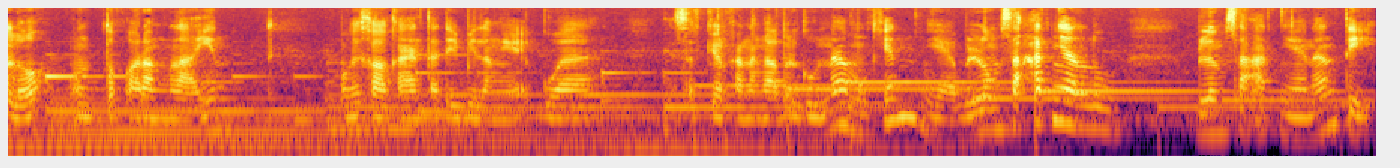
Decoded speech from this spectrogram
loh untuk orang lain. Mungkin kalau kalian tadi bilang ya gue insecure karena nggak berguna mungkin ya belum saatnya lu. Belum saatnya. Nanti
